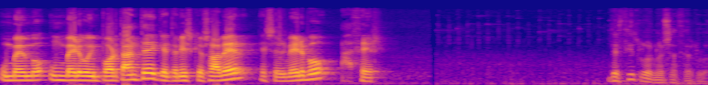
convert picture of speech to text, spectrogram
un verbo, un verbo importante que tenéis que saber es el verbo hacer. Decirlo no es hacerlo.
